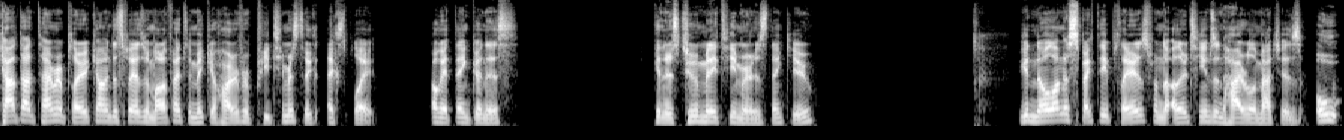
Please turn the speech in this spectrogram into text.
Countdown timer player count display has been modified to make it harder for pre-teamers to exploit. Okay, thank goodness. And there's too many teamers. Thank you. You can no longer spectate players from the other teams in high roller matches. Oh.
